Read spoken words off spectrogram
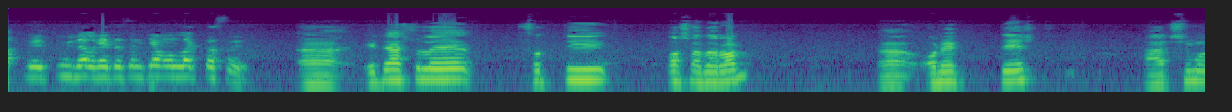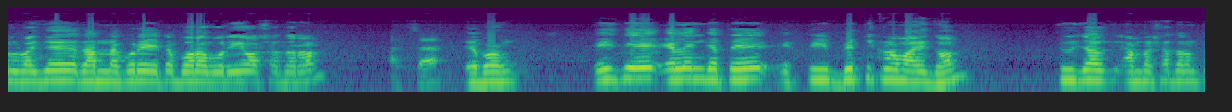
আপনি চুই ঝাল খাইতেছেন কেমন লাগতেছে? এটা আসলে সত্যি অসাধারণ। অনেক টেস্ট আর শিমুল ভাই যে রান্না করে এটা বরাবরই অসাধারণ। আচ্ছা। এবং এই যে এলেঙ্গাতে একটি ব্যতিক্রম আয়োজন চুইজাল আমরা সাধারণত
